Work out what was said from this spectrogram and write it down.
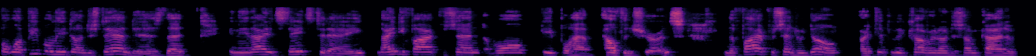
But what people need to understand is that in the United States today, 95% of all people have health insurance. And the 5% who don't are typically covered under some kind of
